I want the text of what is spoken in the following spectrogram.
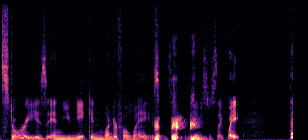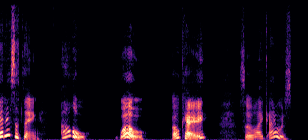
stories in unique and wonderful ways. And so for me, it was just like, wait, that is a thing. Oh, whoa, okay. So, like, I was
